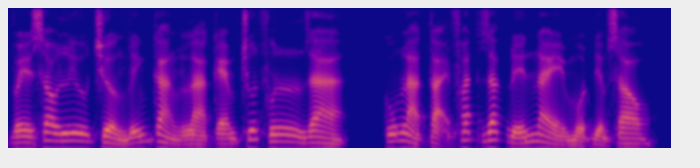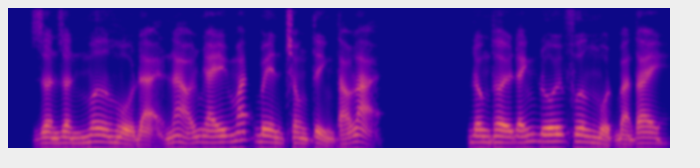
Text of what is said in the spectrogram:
về sau lưu trường vĩnh càng là kém chút phun ra, cũng là tại phát giác đến này một điểm sau, dần dần mơ hồ đại não nháy mắt bên trong tỉnh táo lại. Đồng thời đánh đối phương một bàn tay.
